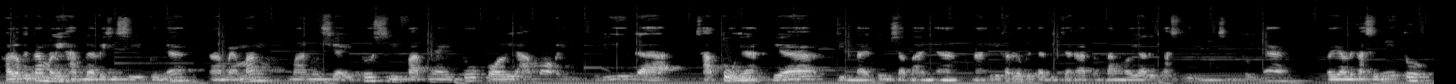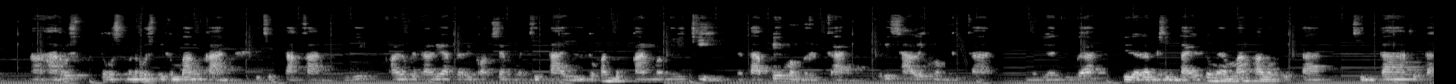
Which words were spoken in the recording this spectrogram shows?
kalau kita melihat dari sisi itunya, nah memang manusia itu sifatnya itu poliamori, jadi nggak satu ya, dia cinta itu bisa banyak. Nah, jadi kalau kita bicara tentang loyalitas ini, sebetulnya loyalitas ini itu nah, harus terus-menerus dikembangkan, diciptakan. Jadi kalau kita lihat dari konsep mencintai itu kan bukan memiliki, tetapi memberikan. Jadi saling memberikan. Kemudian juga di dalam cinta itu memang kalau kita cinta, kita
